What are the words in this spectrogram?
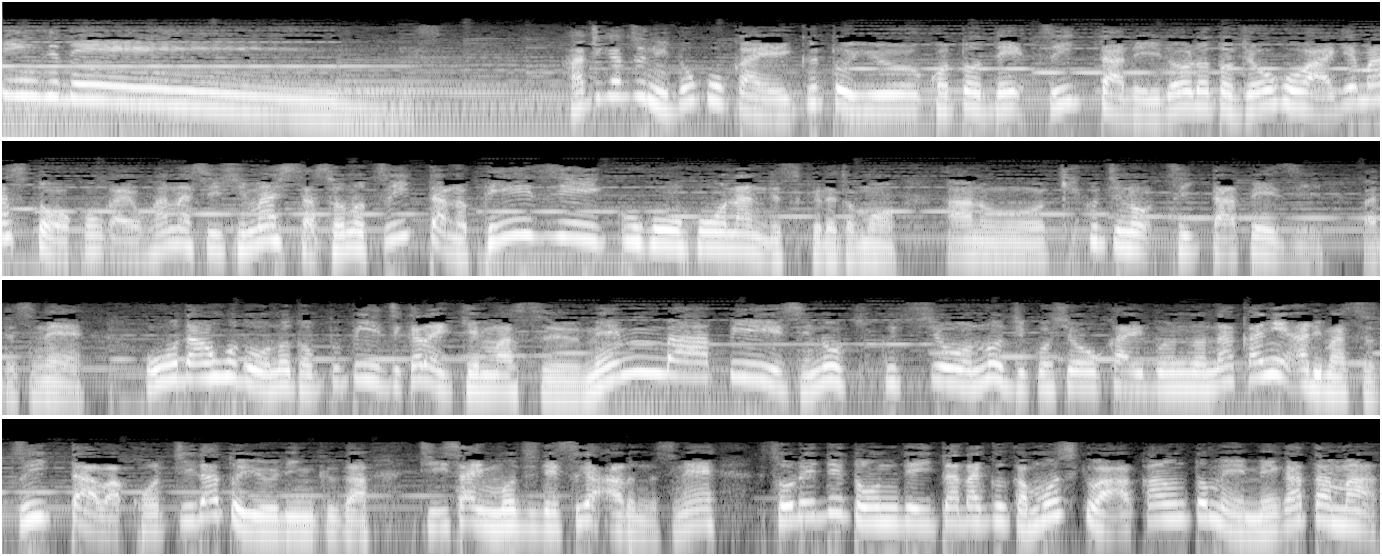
ディングでーす。8月にどこかへ行くということで、ツイッターでいろいろと情報を上げますと、今回お話ししました、そのツイッターのページへ行く方法なんですけれども、あのー、菊池のツイッターページはですね、横断歩道のトップページから行けます、メンバーページの菊池翔の自己紹介文の中にあります、ツイッターはこちらというリンクが小さい文字ですがあるんですね。それで飛んでいただくか、もしくはアカウント名メガタマ、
